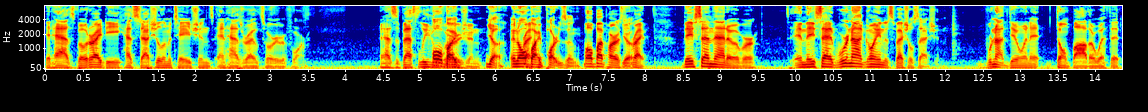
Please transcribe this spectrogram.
It has voter ID, has statute of limitations, and has regulatory reform. It has the best legal all version. Yeah, and all Right. bipartisan. All bipartisan, Yeah. right. They send that over, and they said, We're not going to special session. We're not doing it. Don't bother with it.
